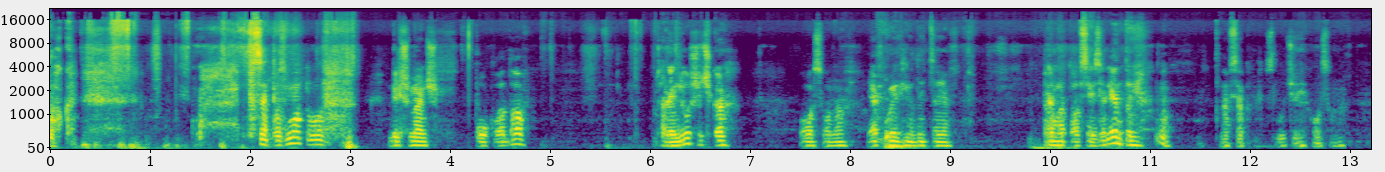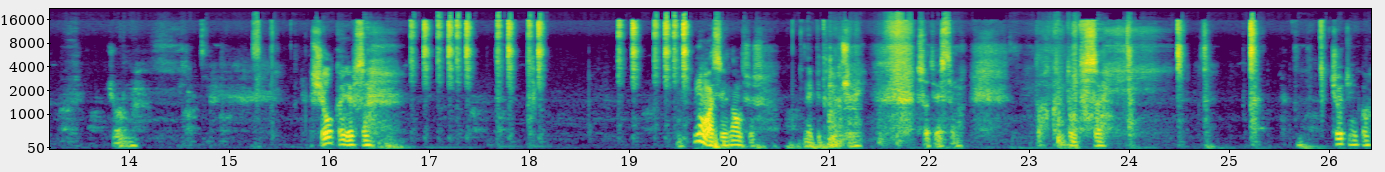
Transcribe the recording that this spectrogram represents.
Так. Все позмотував, більш-менш поукладав. Релюшечка. Ось вона, як виглядить. Я примотався ізолентою. Ну, на всяк случай, ось вона. Чорна. Щелкає все. Ну, а сигнал ще ж не підключений. Соответственно. Так, тут все. Чотенько.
